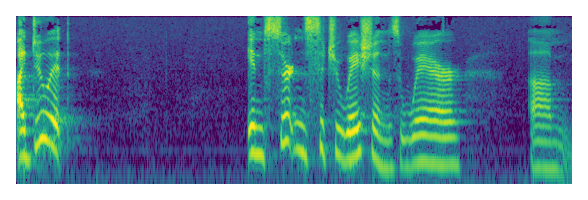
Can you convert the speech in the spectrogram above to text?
I do it in certain situations where um,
